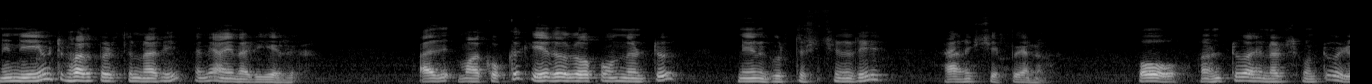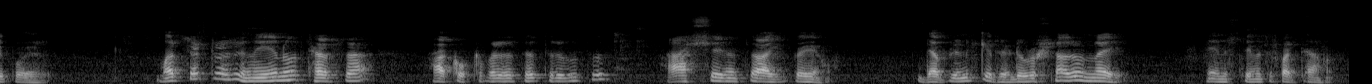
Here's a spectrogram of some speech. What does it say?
నిన్ను ఏమిటి బాధపెడుతున్నది అని ఆయన అడిగారు. అది మా కుక్కకి ఏదో లోపం ఉందంటూ నేను గుర్తించినది ఆయనకి చెప్పాను. ఓ అంటూ ఆయన నడుచుకుంటూ వెళ్ళిపోయారు. మరుసటి రోజు నేను తెరసా ఆ కుక్క పిల్లతో తిరుగుతూ ఆశ్చర్యంతో ఆగిపోయాము డబ్లిన్కి రెండు వృక్షణాలు ఉన్నాయి. నేను స్థిమితపడ్డాను.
